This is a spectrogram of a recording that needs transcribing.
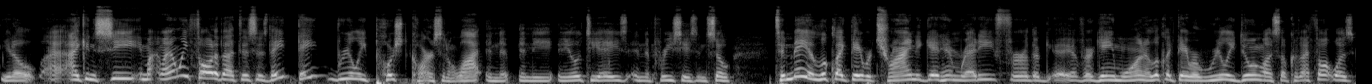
you know I, I can see my, my only thought about this is they they really pushed Carson a lot in the in the in the OTAs in the preseason. So to me, it looked like they were trying to get him ready for the uh, for game one. It looked like they were really doing all that stuff because I thought was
